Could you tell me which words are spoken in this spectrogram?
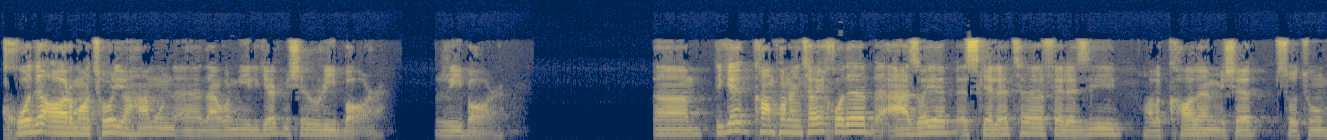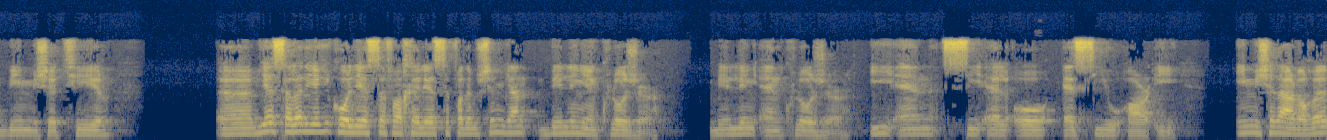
خود آرماتور یا همون در واقع میلگرد میشه ریبار. ریبار. دیگه کامپوننت های خود اعضای اسکلت فلزی حالا کالم میشه ستون بیم میشه تیر. یه اصطلاح دیگه که کلی استفاده خیلی استفاده میشه میگن building enclosure. Building enclosure. E N C L O S U R E. این میشه در واقع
